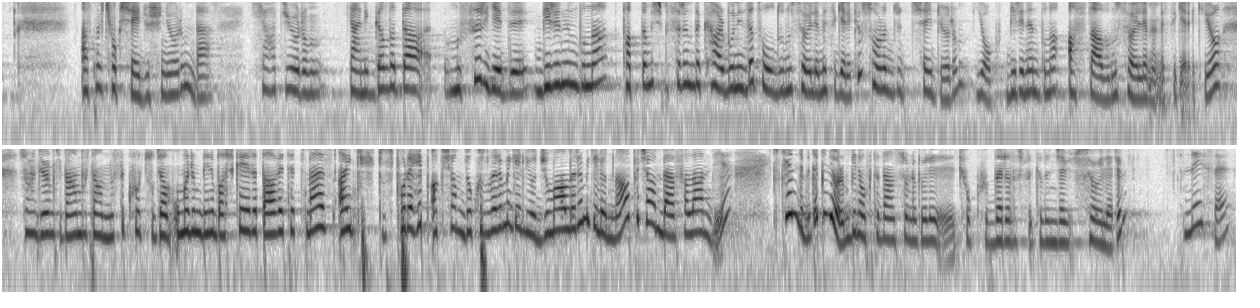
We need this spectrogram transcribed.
Aslında çok şey düşünüyorum da ya diyorum yani galada mısır yedi. Birinin buna patlamış mısırın da karbonhidrat olduğunu söylemesi gerekiyor. Sonra şey diyorum yok birinin buna asla bunu söylememesi gerekiyor. Sonra diyorum ki ben buradan nasıl kurtulacağım? Umarım beni başka yere davet etmez. Ay bu spora hep akşam 9'lara mı geliyor? Cumaları mı geliyor? Ne yapacağım ben falan diye. Ki kendimi de biliyorum bir noktadan sonra böyle çok daralıp sıkılınca söylerim. Neyse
